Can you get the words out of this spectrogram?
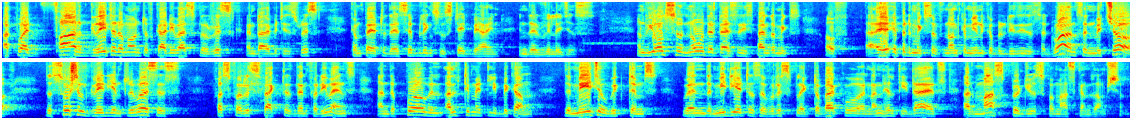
acquired far greater amount of cardiovascular risk and diabetes risk compared to their siblings who stayed behind in their villages. And we also know that as these pandemics of uh, epidemics of non-communicable diseases advance and mature, the social gradient reverses, first for risk factors, then for events, and the poor will ultimately become the major victims when the mediators of risk like tobacco and unhealthy diets are mass produced for mass consumption.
